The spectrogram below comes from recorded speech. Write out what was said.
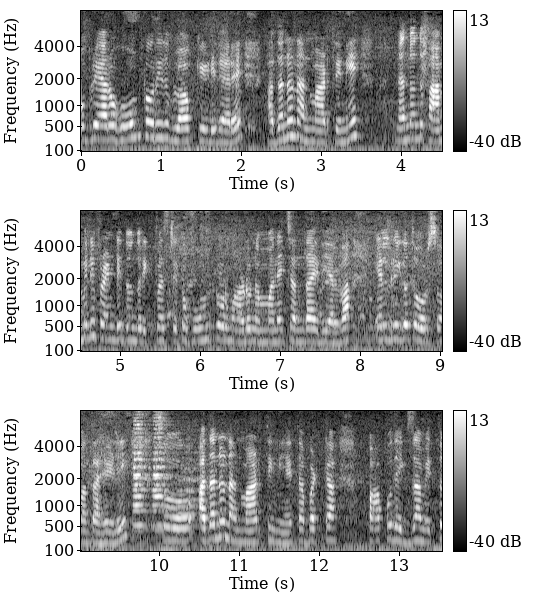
ಒಬ್ರು ಯಾರೋ ಹೋಮ್ ಟೂರಿದು ಬ್ಲಾಗ್ ಕೇಳಿದ್ದಾರೆ. ಅದನ್ನು ನಾನು ಮಾಡ್ತೀನಿ. ನನ್ನೊಂದು ಫ್ಯಾಮಿಲಿ ಫ್ರೆಂಡ್ ಇದೊಂದು ರಿಕ್ವೆಸ್ಟ್ ಇತ್ತು ಹೋಮ್ ಟೂರ್ ಮಾಡು ನಮ್ಮ ಮನೆ ಚಂದ ಇದೆಯಲ್ವಾ? ಎಲ್ರಿಗೂ ತೋರಿಸು ಅಂತ ಹೇಳಿ. ಸೊ ಅದನ್ನು ನಾನು ಮಾಡ್ತೀನಿ, ಆಯಿತಾ? ಬಟ್ ಪಾಪುದ ಎಕ್ಸಾಮ್ ಇತ್ತು,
